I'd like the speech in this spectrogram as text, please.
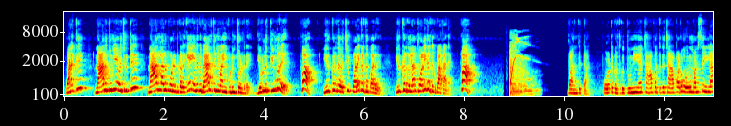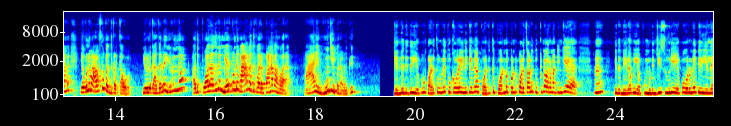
உனக்கு நாலு துணியை வச்சுக்கிட்டு நாலு நாள் போட்டுட்டு கிடக்கேன் எனக்கு வேற துணி வாங்கி கொடுன்னு சொல்றேன் எவ்வளவு திமுரு. போ இருக்கிறத வச்சு பொழைக்கிறத பாரு. இருக்கிறதெல்லாம் தொலைக்கிறதுக்கு பார்க்காத. போ. வந்துட்டா. போட்டுக்கிறதுக்கு துணியும் சாப்பிட்றதுக்கு சாப்பாடு ஒரு மனுஷன் இல்லாம எவ்வளவு அவசரப்பட்டு கிடக்காவோ. இவளுக்கு அதெல்லாம் இருந்தோம் அது போதாதுன்னு மேற்கொண்டு வாங்கறதுக்கு வர பணம் வாங்க வரா. ஆளி மூஞ்சி பாரு அவளுக்கு. என்னது இது? எப்போ படுத்த உடனே தூக்கம் வரும் இன்னைக்கு என்ன? படுத்து பிறந்த பொண்ணு படுத்தாலும் தூக்கமே வர மாட்டீங்க? இந்த நிலவு எப்போ முடிஞ்சு? சூரியன் எப்போ வரும்னே தெரியல.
